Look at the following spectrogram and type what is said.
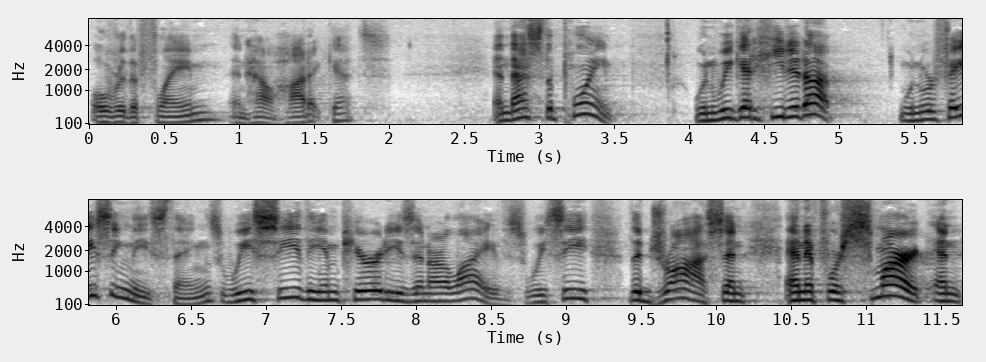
over the flame and how hot it gets? And that's the point. When we get heated up, when we're facing these things, we see the impurities in our lives. We see the dross. And, and if we're smart and,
